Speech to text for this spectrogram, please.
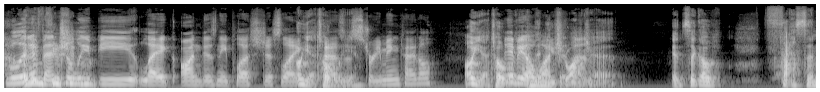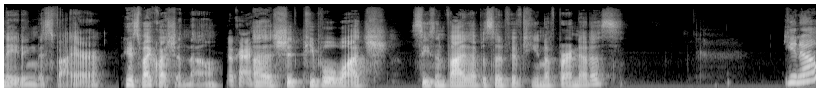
Will it eventually be like on Disney Plus just like Oh, yeah, totally. as a streaming title? Oh yeah, totally. Maybe I'll and then watch you should it watch then. it. It's like a fascinating misfire. Here's my question though. Okay. Uh, should people watch season five, episode fifteen of Burn Notice? You know,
